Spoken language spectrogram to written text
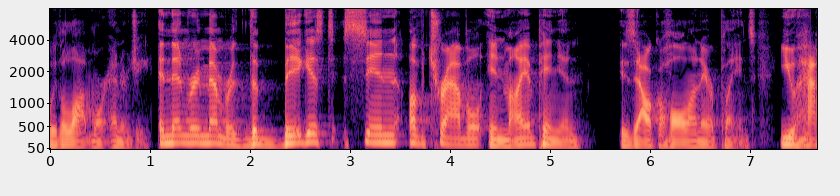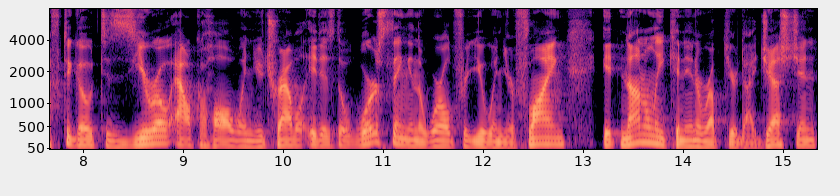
with a lot more energy. And then remember the biggest sin of travel, in my opinion, is alcohol on airplanes. You have to go to zero alcohol when you travel. It is the worst thing in the world for you when you're flying. It not only can interrupt your digestion,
